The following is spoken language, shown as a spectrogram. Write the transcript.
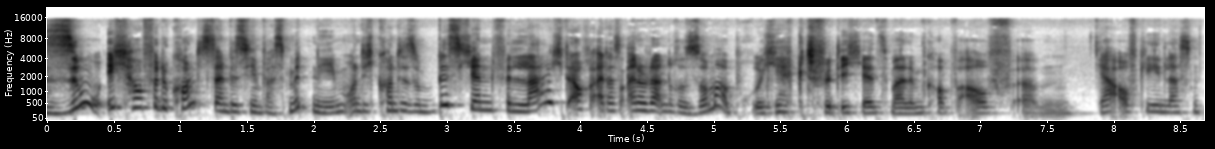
So, ich hoffe, du konntest ein bisschen was mitnehmen und ich konnte so ein bisschen vielleicht auch das ein oder andere Sommerprojekt für dich jetzt mal im Kopf auf, ähm, ja, aufgehen lassen.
